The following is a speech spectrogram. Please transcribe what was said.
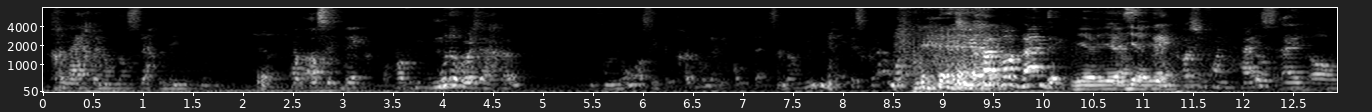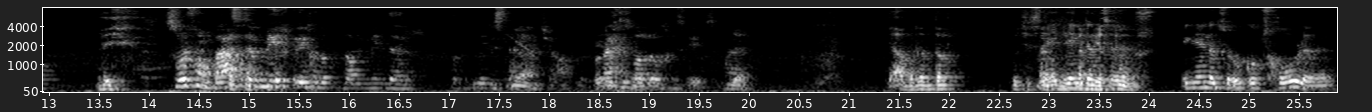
geneigd bent om dan slechte dingen te doen. Ja. Want als ik denk, wat ik mijn moeder hoor zeggen, ik van no, als ik dit ga doen en ik kom thuis en dan, hm, nee, is klaar man. dus je gaat wel nadenken. Ja, ja, dus ja. ik denk ja. als je van huis uit al Nee. een soort van basis hebt meegekregen, dat het dan minder, dat het minder slecht Ja. met je afloopt. Wat eigenlijk wel logisch is. Maar Ja. Ja, maar dan, dan wat je Maar zegt, ik je denk krijgt dat meer ze- tools. Ik denk dat ze ook op scholen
